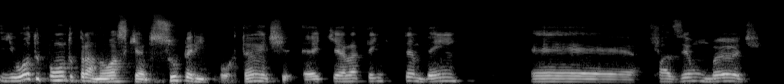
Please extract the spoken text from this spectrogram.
E o outro ponto para nós que é super importante é que ela tem que também é, fazer um merge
